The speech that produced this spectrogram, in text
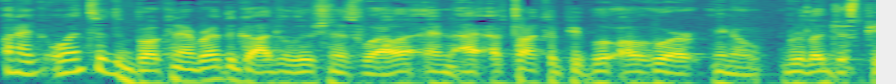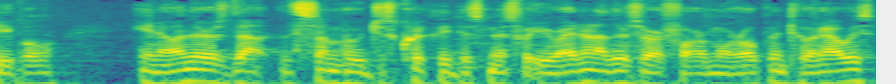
when I went through the book and I read The God Delusion as well, and I, have talked to people who are, you know, religious people, you know, and there's the, some who just quickly dismiss what you write, and others who are far more open to it. I always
